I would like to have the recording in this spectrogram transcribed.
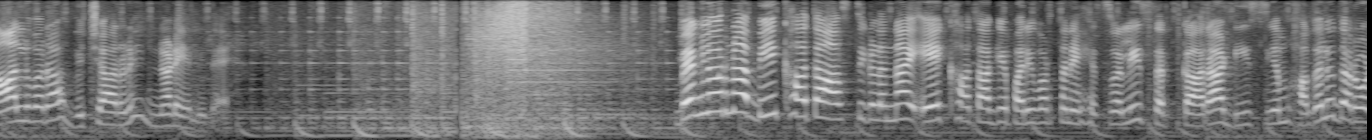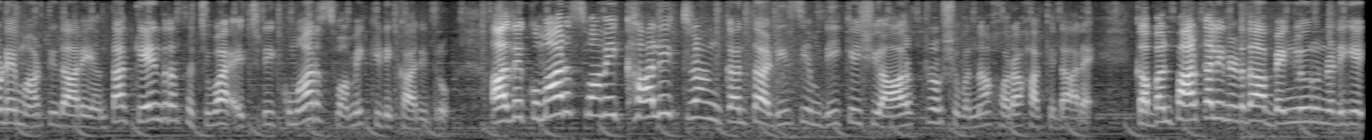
ನಾಲ್ವರ ವಿಚಾರಣೆ ನಡೆಯಲಿದೆ. ಬೆಂಗಳೂರಿನ ಬಿ ಖಾತಾ ಆಸ್ತಿಗಳನ್ನ ಎ ಖಾತಾಗೆ ಪರಿವರ್ತನೆ ಹೆಸರಲ್ಲಿ ಸರ್ಕಾರ ಡಿಸಿಎಂ ಹಗಲು ದರೋಡೆ ಮಾಡ್ತಿದ್ದಾರೆ ಅಂತ ಕೇಂದ್ರ ಸಚಿವ ಎಚ್ ಡಿ ಕುಮಾರಸ್ವಾಮಿ ಕಿಡಿಕಾರಿದ್ರು. ಆದ್ರೆ ಕುಮಾರಸ್ವಾಮಿ ಖಾಲಿ ಟ್ರಂಕ್ ಅಂತ ಡಿಸಿಎಂ ಡಿಕೆಶಿ ಆಕ್ರೋಶವನ್ನ ಹೊರಹಾಕಿದ್ದಾರೆ. ಕಬ್ಬನ್ ಪಾರ್ಕ್ ಅಲ್ಲಿ ನಡೆದ ಬೆಂಗಳೂರು ನಡಿಗೆ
